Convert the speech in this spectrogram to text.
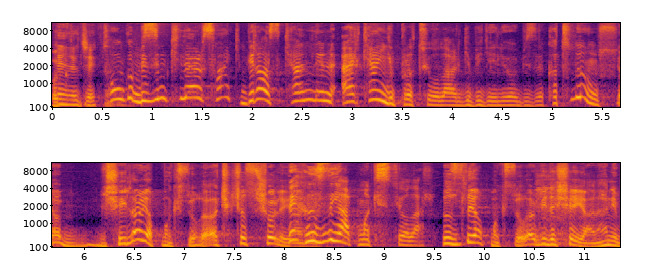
Denilecek. Tolga bizimkiler sanki biraz kendilerini erken yıpratıyorlar gibi geliyor bize. Katılıyor musun? Ya bir şeyler yapmak istiyorlar. Açıkçası şöyle Ve yani. hızlı yapmak istiyorlar. hızlı yapmak istiyorlar. Bir de şey yani hani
